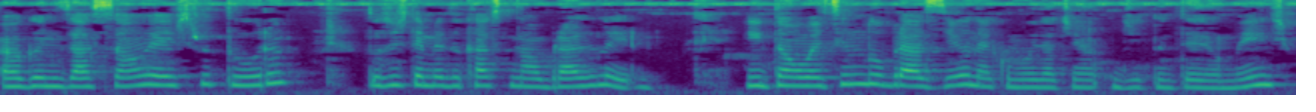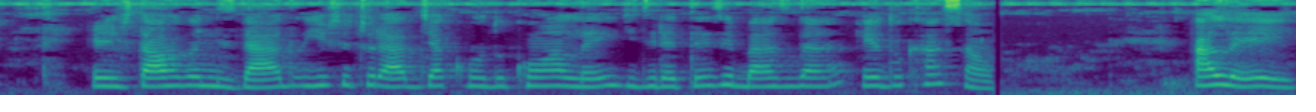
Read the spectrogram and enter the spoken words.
organização e a estrutura do sistema educacional brasileiro. Então, o ensino do Brasil, né, como eu já tinha dito anteriormente, ele está organizado e estruturado de acordo com a Lei de Diretrizes e Bases da Educação. A Lei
